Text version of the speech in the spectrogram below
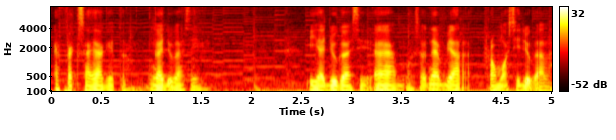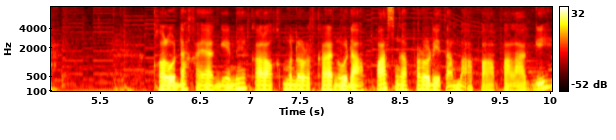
efek saya gitu. Nggak juga sih. Iya juga sih. Eh maksudnya biar promosi juga lah. Kalau udah kayak gini kalau menurut kalian udah pas nggak perlu ditambah apa-apa lagi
